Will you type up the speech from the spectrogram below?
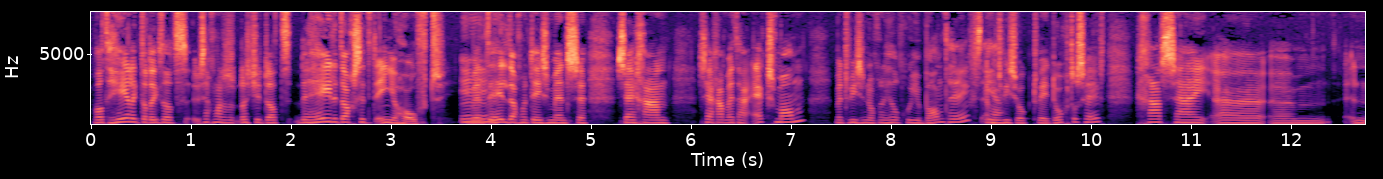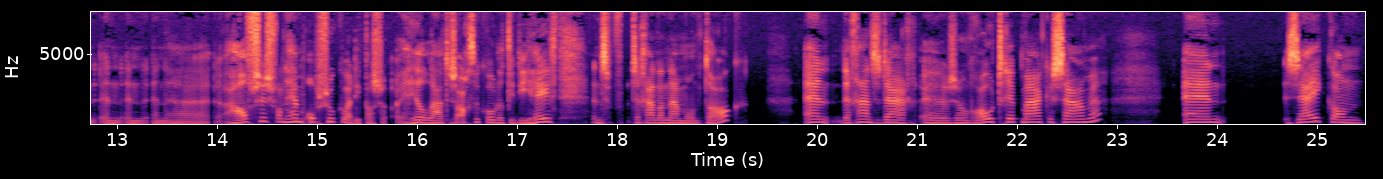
Wat heerlijk dat ik dat... Zeg maar, dat je dat... De hele dag zit het in je hoofd. Je bent de hele dag met deze mensen. Zij gaan, zij gaat met haar ex-man... Met wie ze nog een heel goede band heeft. En Ja. met wie ze ook twee dochters heeft. Gaat zij eh, ehm, een, een, een, een eh, halfzus van hem opzoeken. Waar die pas heel laat is achterkomen dat hij die heeft. En ze, gaan dan naar Montauk. En dan gaan ze daar zo'n roadtrip maken samen. En zij kan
